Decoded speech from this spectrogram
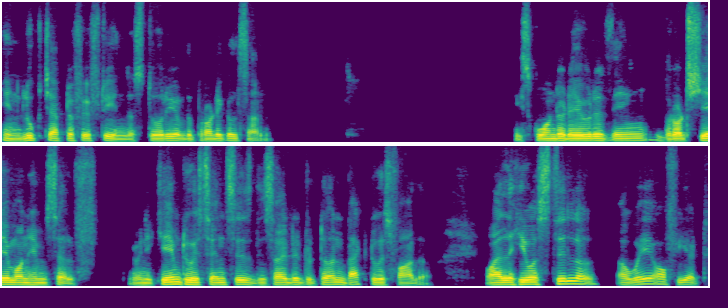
in Luke chapter 15, the story of the prodigal son. He squandered everything, brought shame on himself. When he came to his senses, decided to turn back to his father, while he was still a, a way off yet,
